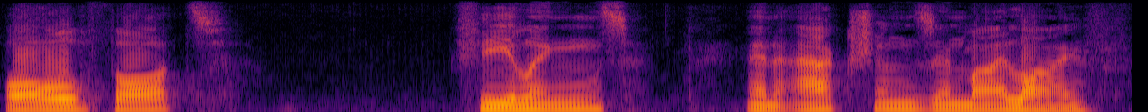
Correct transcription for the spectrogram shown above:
all thoughts, feelings, and actions in my life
